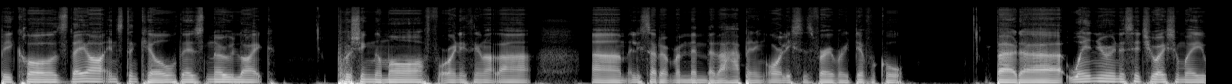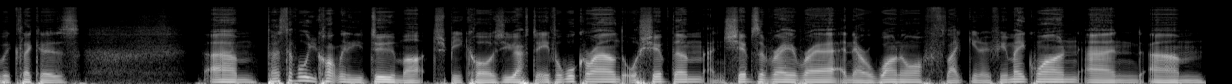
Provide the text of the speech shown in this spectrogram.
because they are instant kill. There's no, like, pushing them off or anything like that. Um, at least I don't remember that happening, or at least it's very, very difficult. But uh, when you're in a situation where you're with clickers, um, first of all, you can't really do much because you have to either walk around or shiv them, and shivs are very rare and they're a one-off. Like, you know, if you make one and um,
